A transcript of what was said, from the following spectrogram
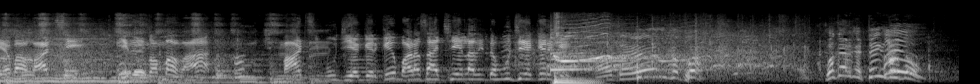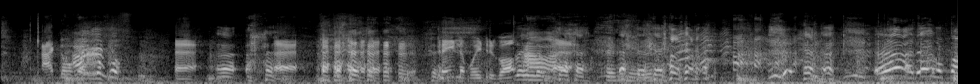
ஏமா மாட்சி இது உங்க அம்மாவா மாட்சி மூஞ்சி எங்க இருக்கு மனசாட்சி இல்லாத இந்த மூஞ்சி எங்க இருக்கு அடேங்கப்பா உட்காருங்க ட்ரெயின் போகும் அங்க உட்காரு. போ ஆ. ஆ. ட்ரெயின்ல போயிட்டு இருக்கோம் அடேங்கப்பா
